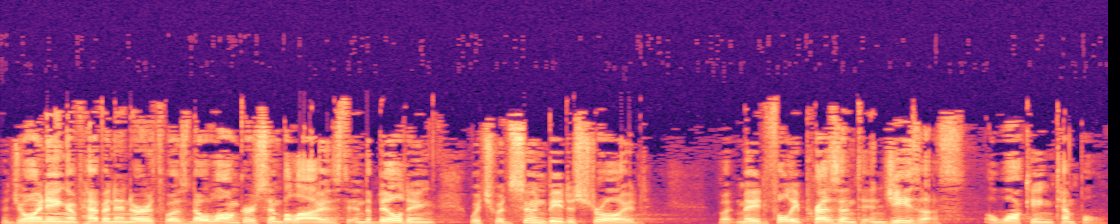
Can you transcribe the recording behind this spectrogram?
The joining of heaven and earth was no longer symbolized in the building which would soon be destroyed, but made fully present in Jesus, a walking temple.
